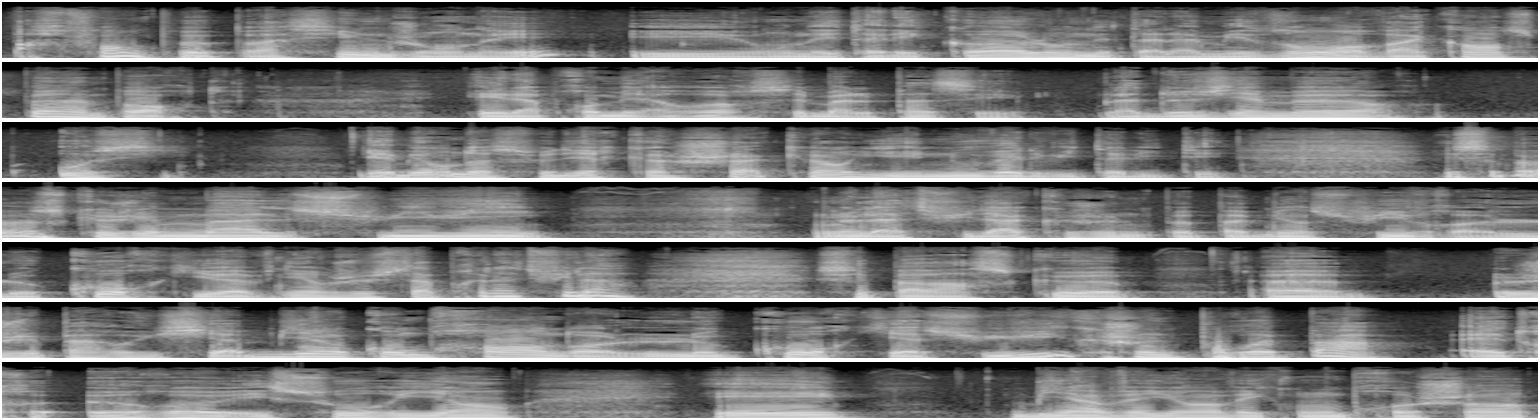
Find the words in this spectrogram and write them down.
parfois on peut passer une journée et on est à l'école, on est à la maison, en vacances, peu importe. Et la première heure s'est mal passée. La deuxième heure aussi. Eh bien, on doit se dire qu'à chaque heure, il y a une nouvelle vitalité. Et c'est pas parce que j'ai mal suivi la tfila que je ne peux pas bien suivre le cours qui va venir juste après la tfila. C'est pas parce que euh, j'ai pas réussi à bien comprendre le cours qui a suivi que je ne pourrais pas être heureux et souriant et bienveillant avec mon prochain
